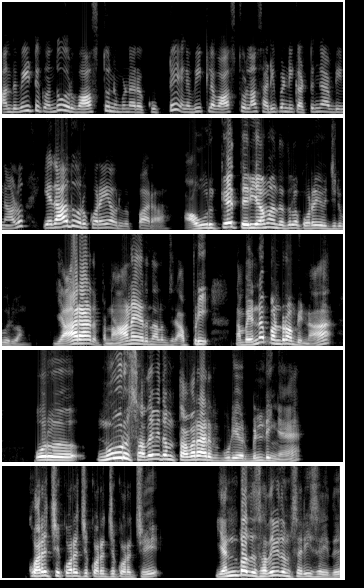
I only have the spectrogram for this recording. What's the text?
அந்த வீட்டுக்கு வந்து ஒரு வாஸ்து நிபுணரை கூப்பிட்டு எங்க வீட்டில் வாஸ்து எல்லாம் சரி பண்ணி கட்டுங்க அப்படின்னாலும் ஏதாவது ஒரு குறைய அவர் வைப்பாரா அவருக்கே தெரியாமல் அந்த இடத்துல குறைய வச்சுட்டு போயிடுவாங்க. யாரார் இப்போ நானே இருந்தாலும் சரி அப்படி நம்ம என்ன பண்ணுறோம் அப்படின்னா ஒரு நூறு சதவீதம் தவறாக இருக்கக்கூடிய ஒரு பில்டிங்கை குறைச்சி குறைச்சி குறைச்சி குறைச்சி எண்பது சதவீதம் சரி செய்து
